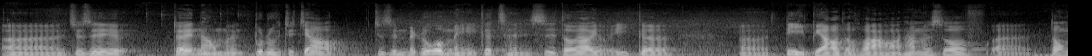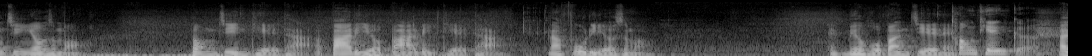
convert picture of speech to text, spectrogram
呃，就是对，那我们不如就叫，就是每如果每一个城市都要有一个呃地标的话哈，他们说呃东京有什么东京铁塔，巴黎有巴黎铁塔，那富里有什么？哎，没有伙伴接呢。通天阁。哎，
